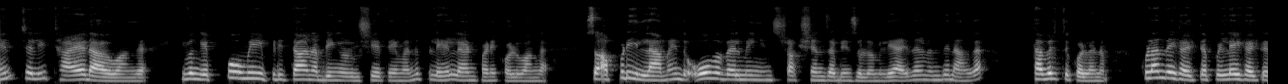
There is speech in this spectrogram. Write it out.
மென்டலி டயர்ட் ஆகுவாங்க. இவங்க எப்போவுமே இப்படித்தான் அப்படிங்கிற ஒரு விஷயத்தையும் வந்து பிள்ளைகள் லேர்ன் பண்ணி கொள்வாங்க. ஸோ அப்படி இல்லாமல் இந்த ஓவர்வெல்மிங் இன்ஸ்ட்ரக்ஷன்ஸ் அப்படின்னு சொல்லுவோம் இல்லையா? இதை வந்து நாங்கள் தவிர்த்து கொள்ளணும். குழந்தைகள்கிட்ட பிள்ளைகள்கிட்ட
